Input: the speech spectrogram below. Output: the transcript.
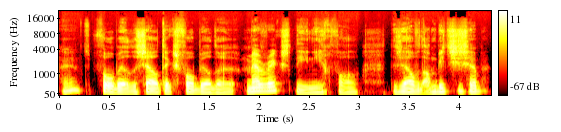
hè, voorbeelden Celtics, voorbeelden Mavericks, die in ieder geval dezelfde ambities hebben,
